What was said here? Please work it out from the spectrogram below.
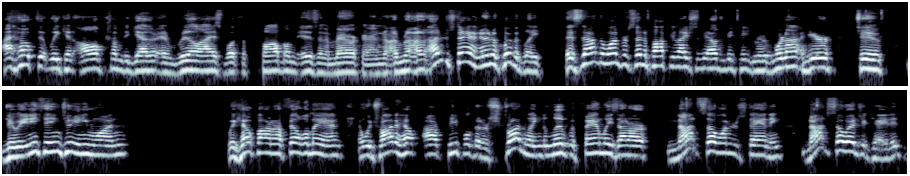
I hope that we can all come together and realize what the problem is in America and understand unequivocally it's not the 1% of population of the LGBT group. We're not here to do anything to anyone. We help out our fellow man and we try to help our people that are struggling to live with families that are not so understanding, not so educated,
